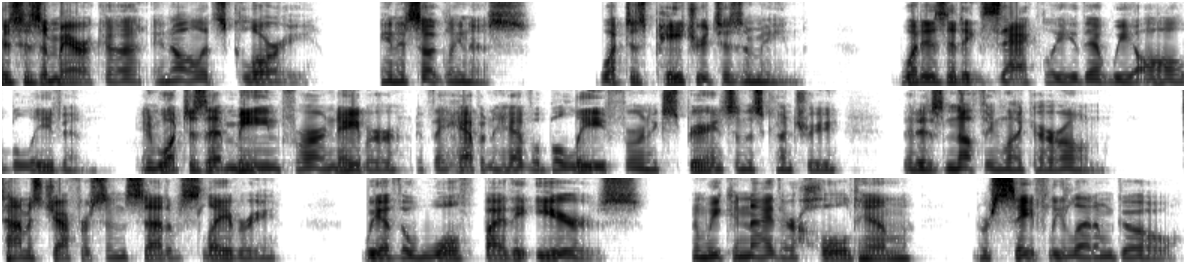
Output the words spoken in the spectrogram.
This is America in all its glory and its ugliness. What does patriotism mean? What is it exactly that we all believe in? And what does that mean for our neighbor if they happen to have a belief or an experience in this country that is nothing like our own? Thomas Jefferson said of slavery, We have the wolf by the ears, and we can neither hold him nor safely let him go.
